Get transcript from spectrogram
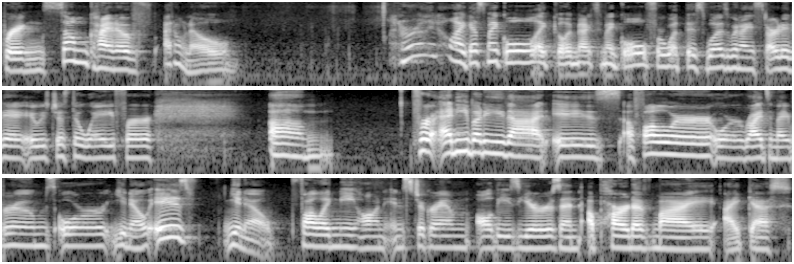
brings some kind of, I don't know, I don't really know. I guess my goal, like going back to my goal for what this was when I started it, it was just a way for um, for anybody that is a follower or rides in my rooms or you know is you know following me on Instagram all these years and a part of my I guess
